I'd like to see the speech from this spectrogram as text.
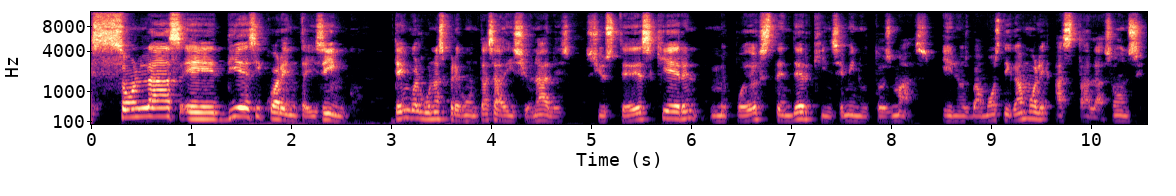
son las 10 eh, y 45. Tengo algunas preguntas adicionales. Si ustedes quieren, me puedo extender 15 minutos más y nos vamos, digámosle, hasta las 11,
